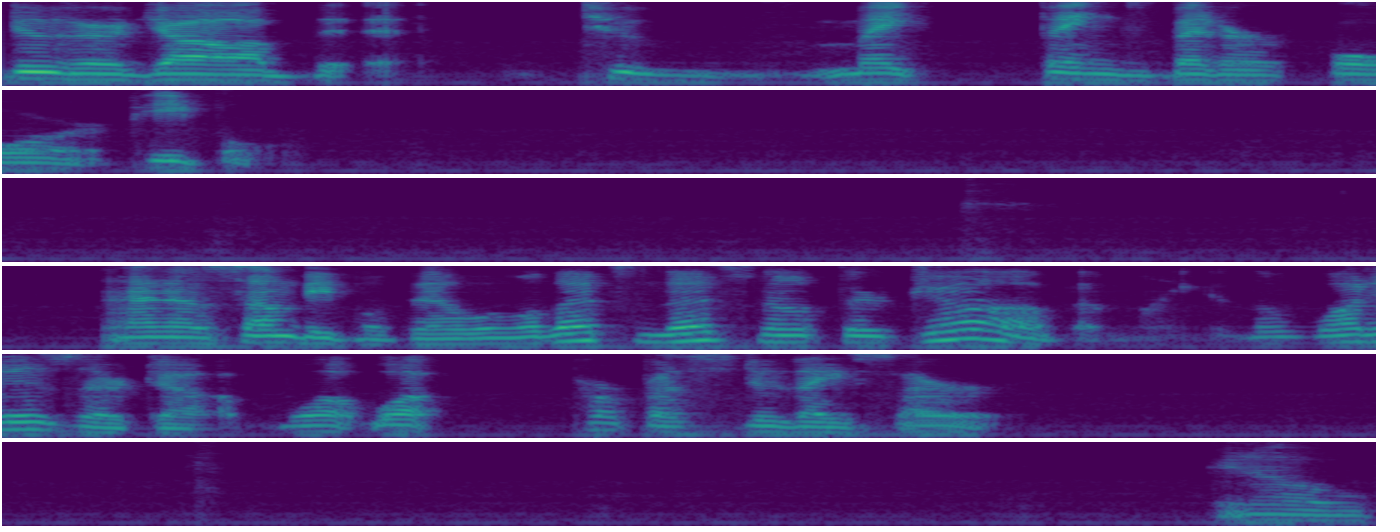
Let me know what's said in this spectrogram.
do their job to make things better for people. I know some people feel, well, that's that's not their job. I'm like, what is their job? What what purpose do they serve? You know,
